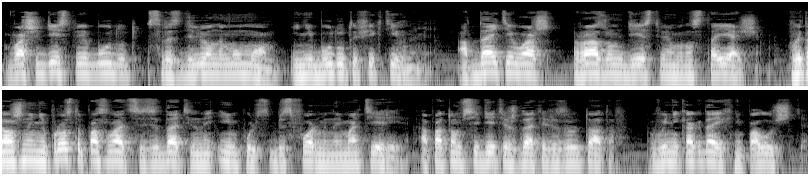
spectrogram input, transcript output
ваши действия будут с разделенным умом и не будут эффективными. Отдайте ваш разум действиям в настоящем. Вы должны не просто послать созидательный импульс бесформенной материи, а потом сидеть и ждать результатов. Вы никогда их не получите.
